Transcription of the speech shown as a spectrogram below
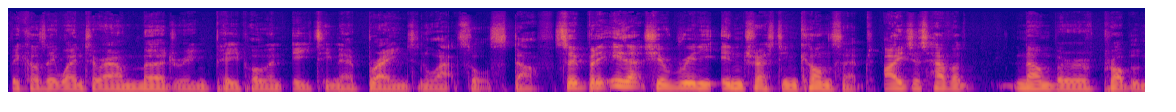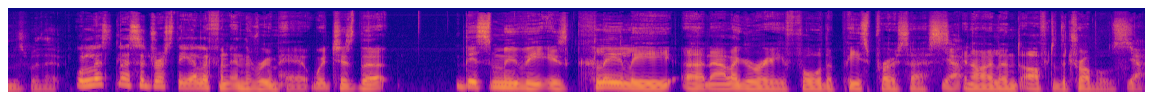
because they went around murdering people and eating their brains and all that sort of stuff. So, but it is actually a really interesting concept. I just have a number of problems with it. Well, let's let's address the elephant in the room here, which is that this movie is clearly an allegory for the peace process Yeah. in Ireland after the Troubles. Yeah,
